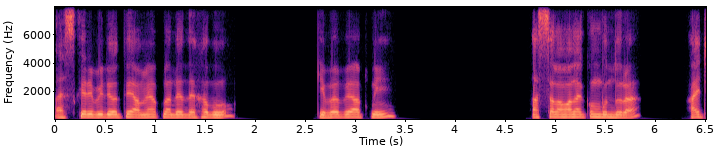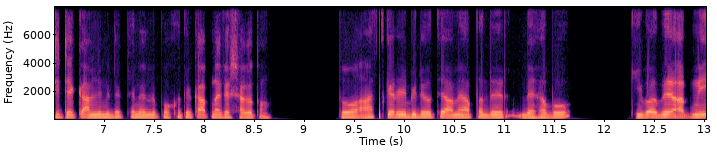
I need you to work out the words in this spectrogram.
আজকের ভিডিওতে আমি আপনাদের দেখাবো কীভাবে আপনি আসসালামু আলাইকুম বন্ধুরা, আইটি টেক আনলিমিটেড চ্যানেলের পক্ষ থেকে আপনাকে স্বাগতম। তো আজকের এই ভিডিওতে আমি আপনাদের দেখাবো কীভাবে আপনি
